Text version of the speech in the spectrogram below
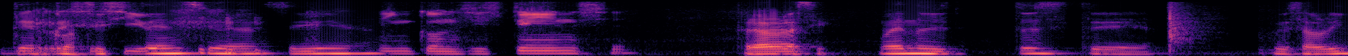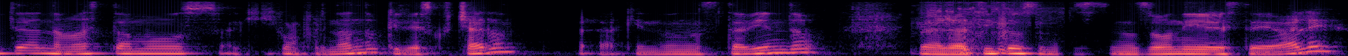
de recesión, Consistencia, sí. inconsistencia. Pero ahora sí. Bueno, entonces, este, pues ahorita nada más estamos aquí con Fernando, que ya escucharon, para quien no nos está viendo. Pero al ratito se nos, se nos va a unir este, ¿vale?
